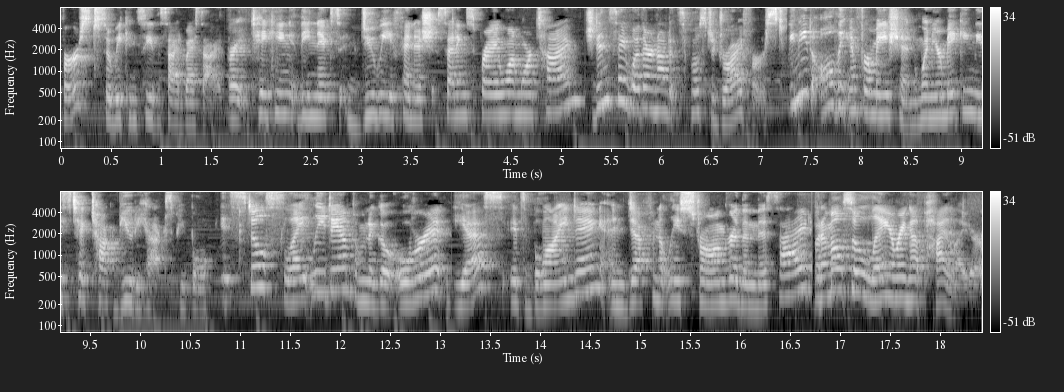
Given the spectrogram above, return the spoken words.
first so we can see the side by side. All right, taking the NYX Dewy Finish setting spray one more time. She didn't say whether or not it's supposed to dry first. We need all the information when you're making these TikTok beauty hacks, people. It's still slightly damp. I'm gonna go over it. Yes, it's blinding and definitely stronger than this side, but I'm also layering up highlighter.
